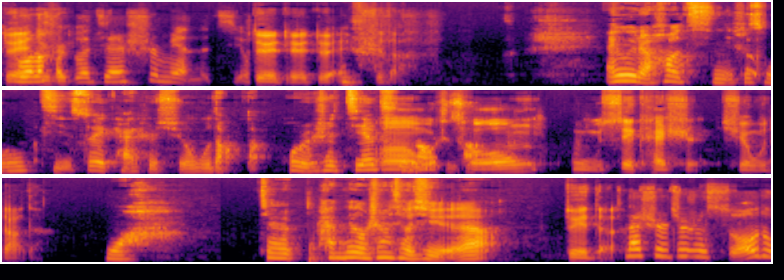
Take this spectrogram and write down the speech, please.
多了很多见世面的机会。对对对，是的。哎，我有点好奇，你是从几岁开始学舞蹈的，或者是接触到？我是从五岁开始学舞蹈的。哇，就是还没有上小学。对的。那是就是所有的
